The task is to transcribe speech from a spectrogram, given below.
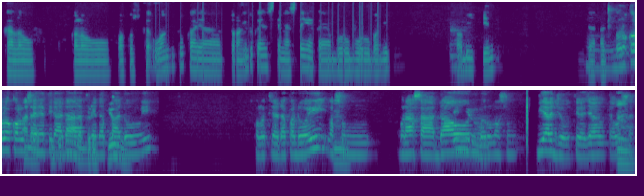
Kalau kalau fokus ke uang itu kayak orang itu kayak setengah-setengah kayak buru-buru begitu. Kalau Hmm. bikin dan Hmm, Baru kalau kalau Ada- misalnya tidak itu ada ada tidak dapat doi, kalau tidak dapat doi langsung merasa down, Iya. baru langsung biar Jo, tidak jauh, tidak Hmm. usah.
